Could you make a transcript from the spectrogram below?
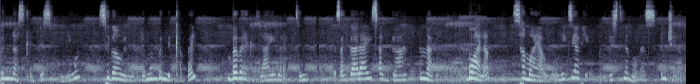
ብናስቀድስ እንዲሁም ሥጋውንና ደሙን ብንቀበል በበረከት ላይ በረከትን በጸጋ ላይ ጸጋን እናገኛለን። በኋላም ሰማያዊውን የእግዚአብሔርን መንግሥት ለመውረስ እንችላለን።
